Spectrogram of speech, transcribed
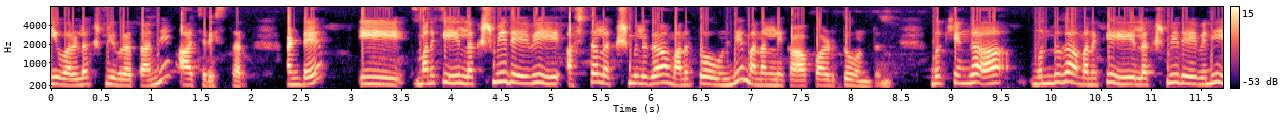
ఈ వరలక్ష్మి వ్రతాన్ని ఆచరిస్తారు. అంటే ఈ మనకి లక్ష్మీదేవి అష్టలక్ష్ములుగా మనతో ఉండి మనల్ని కాపాడుతూ ఉంటుంది. ముఖ్యంగా ముందుగా మనకి లక్ష్మీదేవిని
